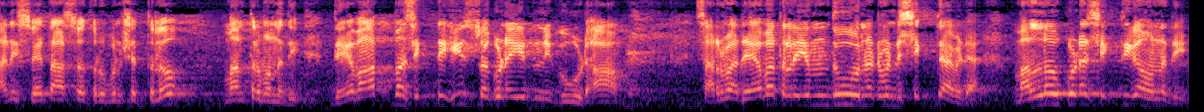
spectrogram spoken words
అని శ్వేతాశ్వత ఉపనిషత్తులో మంత్రం ఉన్నది. దేవాత్మ శక్తి స్వగుణైర్నిగూఢాం. సర్వదేవతల ఎందు ఉన్నటువంటి శక్తి ఆవిడ. మనలో కూడా శక్తిగా ఉన్నది.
